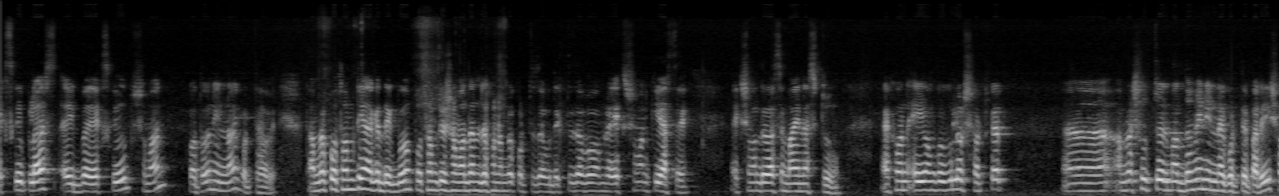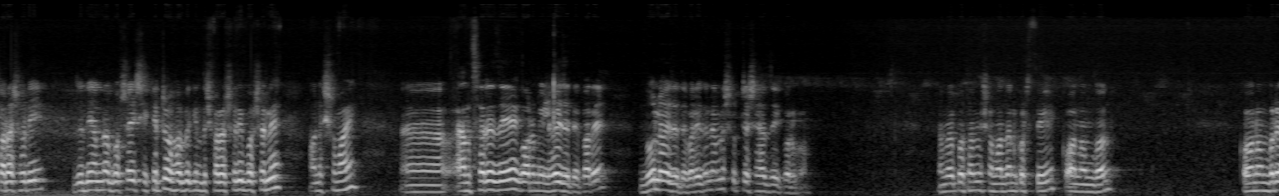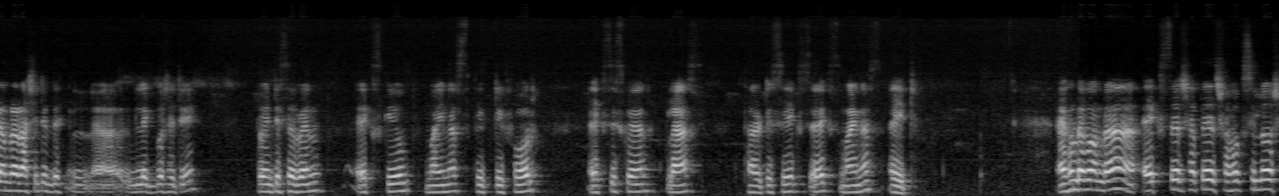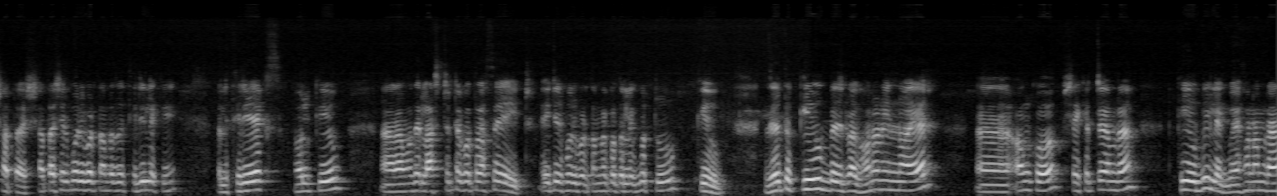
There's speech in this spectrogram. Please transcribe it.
x cube plus eight by x cube সমান কত নির্ণয় করতে হবে। তো আমরা প্রথমটি আগে দেখব। প্রথমটির সমাধান যখন আমরা করতে যাব, দেখতে যাব আমরা এক্স সমান কি আছে? এক্স সমান দেওয়া আছে মাইনাস টু এখন এই অঙ্কগুলোর শর্টকাট আমরা সূত্রের মাধ্যমে নির্ণয় করতে পারি। সরাসরি যদি আমরা বসাই, সেক্ষেত্রেও হবে, কিন্তু সরাসরি বসালে অনেক সময় অ্যান্সারে যেয়ে গরমিল হয়ে যেতে পারে, ভুল হয়ে যেতে পারে, এই জন্য আমরা সূত্রের সাহায্যেই করব। আমরা প্রথমে সমাধান করছি ক নম্বর। ক নম্বরে আমরা রাশিটি লিখব সেটি। Twenty seven x cube minus fifty four x square plus thirty six x minus eight এখন দেখো আমরা এক্সের সাথে সহগ ছিল সাতাশ। সাতাশের পরিবর্তে আমরা যদি থ্রি লিখি, তাহলে থ্রি এক্স হোল কিউব আর আমাদের লাস্টেরটা কত আছে? এইট এইটের পরিবর্তে আমরা কত লিখব? টু কিউব যেহেতু কিউব বেসড বা ঘন নির্ণয়ের অঙ্ক, সেক্ষেত্রে আমরা কিউবই লিখব। এখন আমরা,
